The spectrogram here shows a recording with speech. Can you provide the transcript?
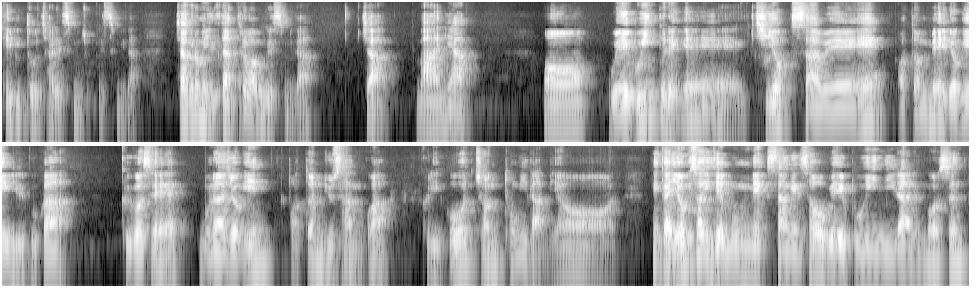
대비 또 잘했으면 좋겠습니다. 자 그러면 일단 들어가 보겠습니다. 자 만약 어, 외부인들에게 지역사회의 어떤 매력의 일부가 그것의 문화적인 어떤 유산과 그리고 전통이라면 그러니까 여기서 이제 문맥상에서 외부인이라는 것은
